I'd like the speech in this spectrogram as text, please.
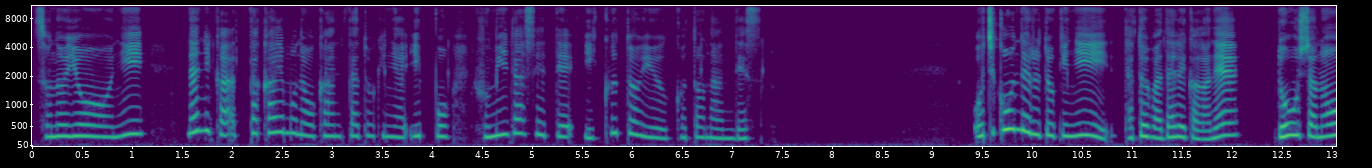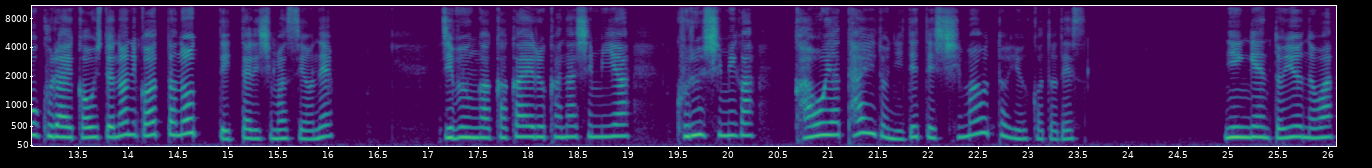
そのように何かあったかいものを感じた時には一歩踏み出せていくということなんです。落ち込んでる時に例えば誰かがね「どうしたの？暗い顔して何かあったの?」って言ったりしますよね。自分が抱える悲しみや苦しみが顔や態度に出てしまうということです。人間というのは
